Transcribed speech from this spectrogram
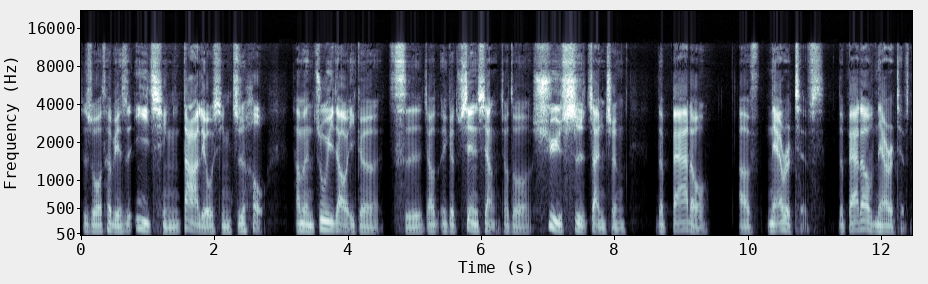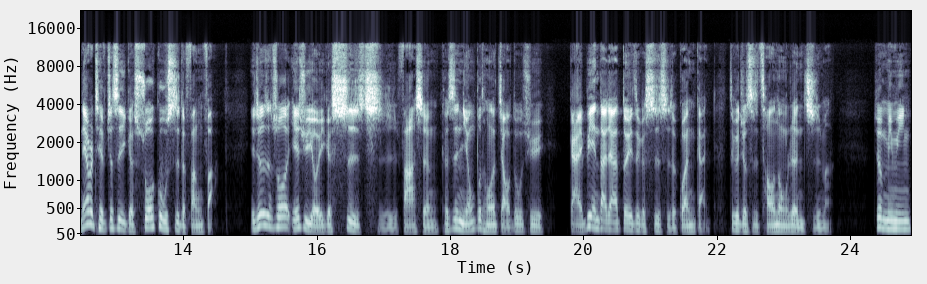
是说特别是疫情大流行之后，他们注意到一个词，叫一个现象，叫做叙事战争，the battle of narratives，the battle of narratives，narrative 就是一个说故事的方法。也就是说，也许有一个事实发生，可是你用不同的角度去改变大家对这个事实的观感，这个就是操弄认知嘛。就明明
